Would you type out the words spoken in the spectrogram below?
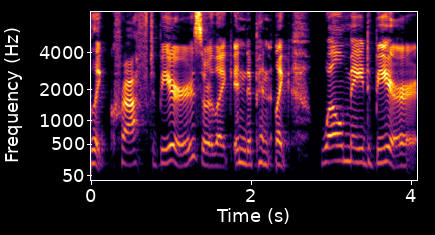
like craft beers or like independent like well made beer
